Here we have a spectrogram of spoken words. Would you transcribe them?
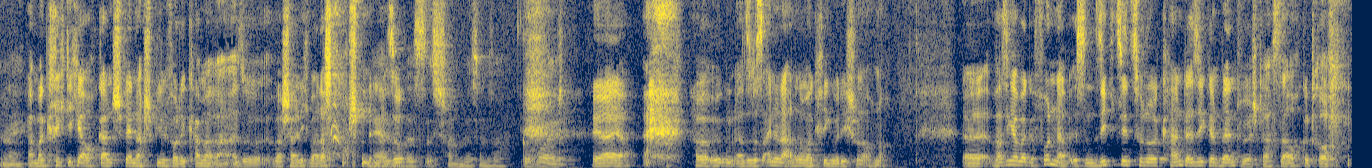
Nee. Aber man kriegt dich ja auch ganz schwer nach Spielen vor der Kamera. Also wahrscheinlich war das auch schon immer Ja, so. das ist schon ein bisschen so gewollt. Ja, ja. Aber irgend, also das eine oder andere Mal kriegen wir dich schon auch noch. Äh, was ich aber gefunden habe, ist ein 17 zu 0 Kanter-Sieg in Bentwisch. Da hast du auch getroffen.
